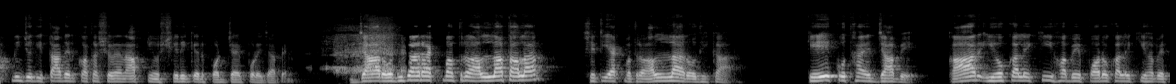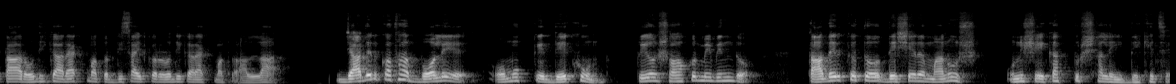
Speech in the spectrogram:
আপনি যদি তাদের কথা শোনেন, আপনিও শিরিকের পর্যায়ে পড়ে যাবেন। যার অধিকার একমাত্র আল্লাহ তালার সেটি একমাত্র আল্লাহর অধিকার। কে কোথায় যাবে? কার ইহকালে কি হবে, পরকালে কি হবে, তার অধিকার একমাত্র ডিসাইড করার অধিকার একমাত্র আল্লাহ যাদের কথা বলে অমুককে দেখুন, প্রিয় সহকর্মী বৃন্দ তাদেরকে তো দেশের মানুষ উনিশশো একাত্তর সালেই দেখেছে।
